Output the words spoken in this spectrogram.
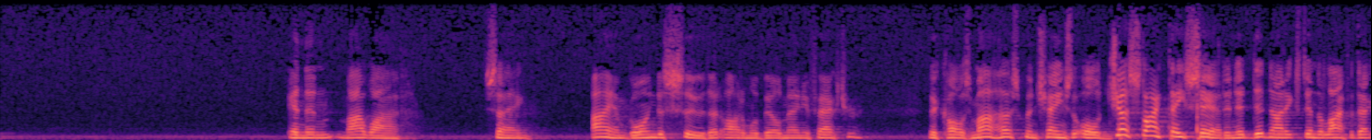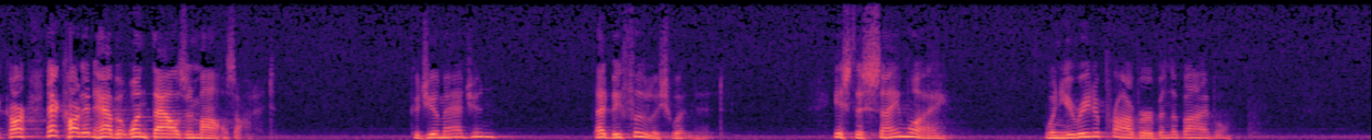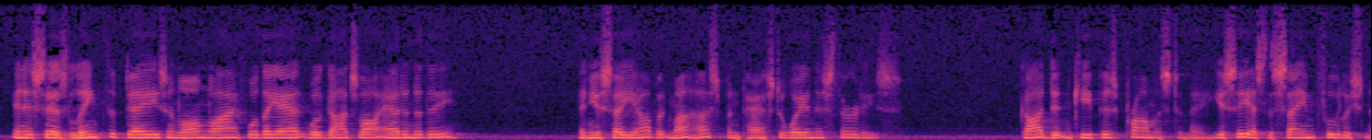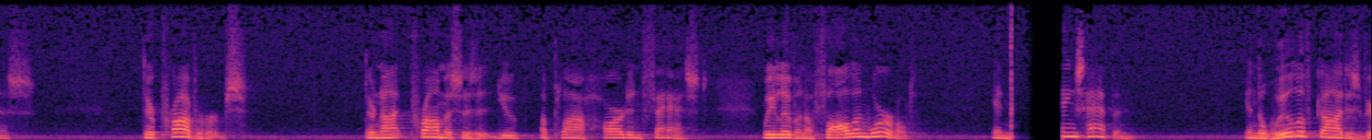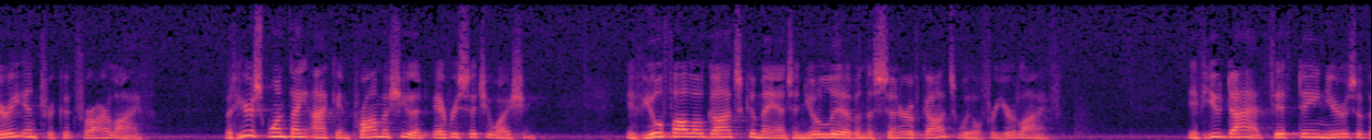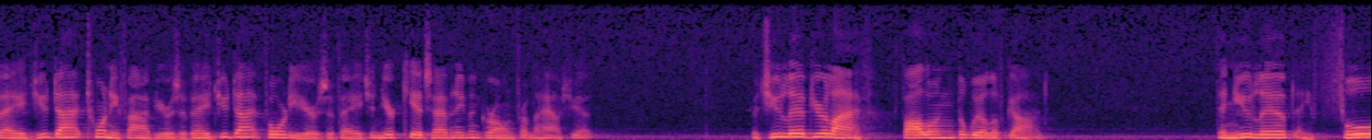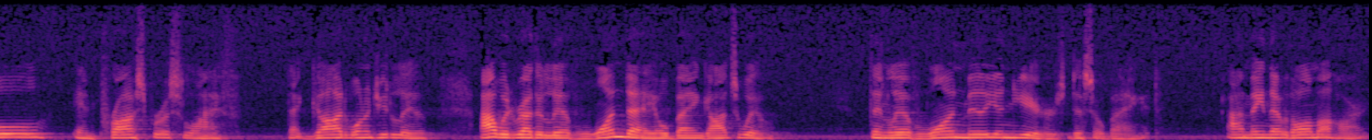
And then my wife saying, I am going to sue that automobile manufacturer because my husband changed the oil just like they said and it did not extend the life of that car. That car didn't have but 1,000 miles on it. Could you imagine? That'd be foolish, wouldn't it? It's the same way when you read a proverb in the Bible and it says, length of days and long life will they add, will God's law add unto thee? And you say, yeah, but my husband passed away in his 30s. God didn't keep his promise to me. You see, it's the same foolishness. They're proverbs. They're not promises that you apply hard and fast. We live in a fallen world, and things happen. And the will of God is very intricate for our life. But here's one thing I can promise you in every situation. If you'll follow God's commands and you'll live in the center of God's will for your life, If you die at 15 years of age, you die at 25 years of age, you die at 40 years of age, and your kids haven't even grown from the house yet. But you lived your life following the will of God. Then you lived a full and prosperous life that God wanted you to live. I would rather live one day obeying God's will than live one million years disobeying it. I mean that with all my heart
